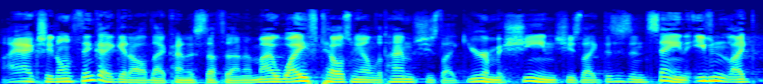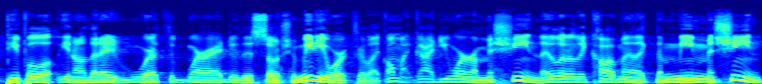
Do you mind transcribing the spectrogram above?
I actually don't think I get all that kind of stuff done. And my wife tells me all the time, she's like, "You're a machine." She's like, "This is insane." Even like people, you know, that I where, where I do this social media work, they're like, "Oh my god, you are a machine." They literally call me like the meme machine.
